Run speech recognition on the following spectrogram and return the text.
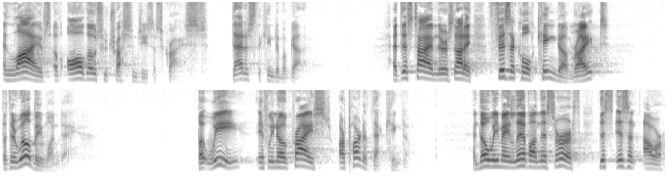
and lives of all those who trust in Jesus Christ. That is the kingdom of God. At this time, there's not a physical kingdom, right? But there will be one day. But we, if we know Christ, are part of that kingdom. And though we may live on this earth, this isn't our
